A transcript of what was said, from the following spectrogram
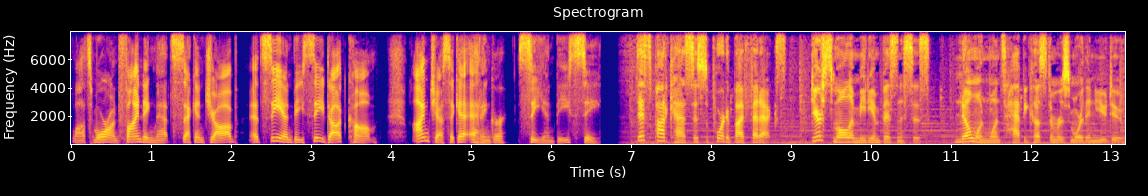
Lots more on finding that second job at CNBC.com. I'm Jessica Ettinger, CNBC. This podcast is supported by FedEx. Dear small and medium businesses, no one wants happy customers more than you do.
